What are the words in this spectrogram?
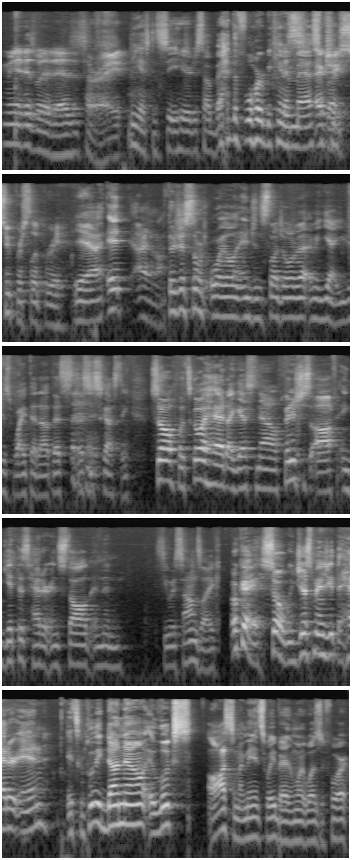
I mean, it is what it is. It's all right. You guys can see here just how bad the floor became It's a mess. actually but- super slippery. Yeah, it. I don't know. There's just so much oil and engine sludge all over that. I mean, yeah, you just wipe that up. That's that's disgusting. So let's go ahead, I guess now finish this off and get this header installed, and then see what it sounds like. Okay, so we just managed to get the header in. It's completely done now. It looks awesome. I mean, it's way better than what it was before.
